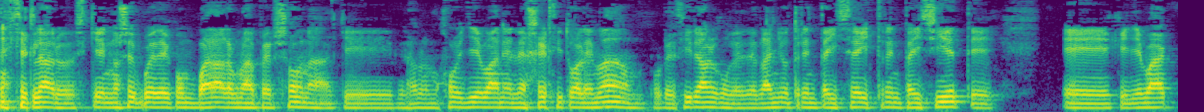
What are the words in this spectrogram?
Es que claro, es que no se puede comparar a una persona que pues, a lo mejor lleva en el ejército alemán, por decir algo, desde el año 36-37 eh, que lleva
